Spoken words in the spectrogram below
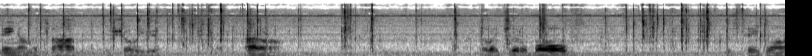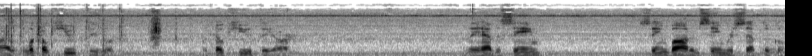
thing on the top to show you. I don't know. They're like little bulbs Just take one. I, look how cute they look. How cute they are. They have the same, same bottom, same receptacle.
